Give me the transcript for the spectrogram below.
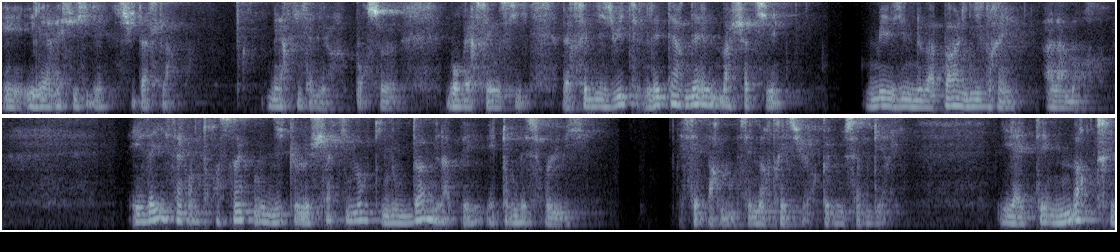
Et il est ressuscité suite à cela. Merci Seigneur pour ce beau verset aussi. Verset 18, L'Éternel m'a châtié, mais il ne m'a pas livré à la mort. Ésaïe 53.5 nous dit que le châtiment qui nous donne la paix est tombé sur lui. C'est par ces meurtrissures que nous sommes guéris. Il a été meurtri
